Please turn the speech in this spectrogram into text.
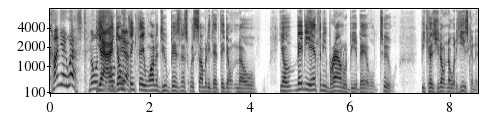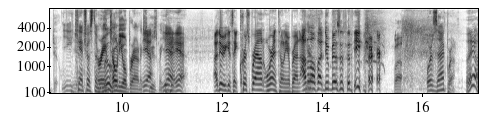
Kanye West. No one's Yeah, I don't yeah. think they want to do business with somebody that they don't know. You know, maybe Anthony Brown would be available too because you don't know what he's going to do. You can't trust their Or mood. Antonio Brown, Yeah. excuse me. Yeah, yeah. I think we could say Chris Brown or Antonio Brown. I don't know if I do business with either. Well, Or Zac Brown. yeah.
